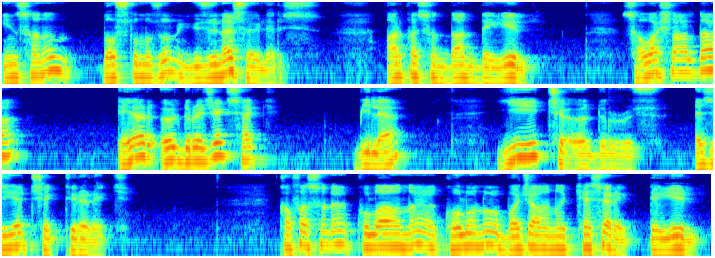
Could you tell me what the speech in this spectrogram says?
insanın dostumuzun yüzüne söyleriz. Arkasından değil. Savaşlarda eğer öldüreceksek bile yiğitçe öldürürüz, eziyet çektirerek. Kafasını, kulağını, kolunu, bacağını keserek değil.''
